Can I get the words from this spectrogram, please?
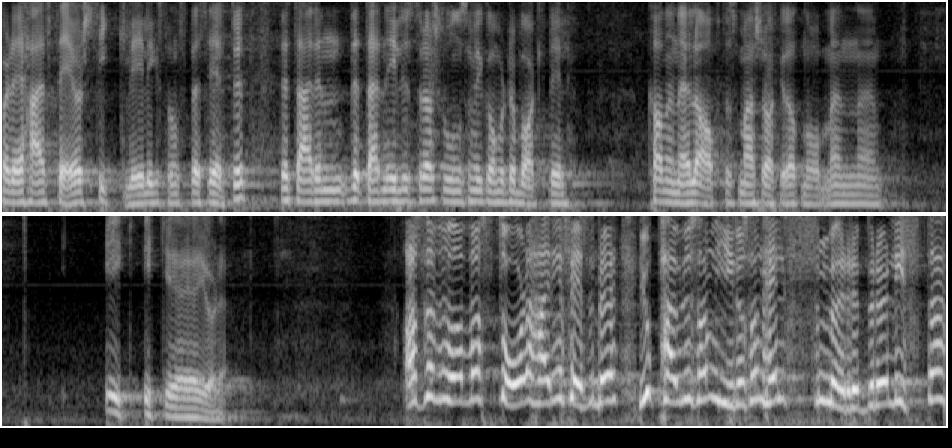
For det her ser jo skikkelig liksom, spesielt ut. Dette er, en, dette er, en, illustrasjon som vi kommer tilbake til. Kan hende jeg la opp det som er så akkurat nå, men uh, ikke, ikke, gjør det. Altså, hva, hva står det her i Efeserbrevet? Jo, Paulus han gir oss en hel smørbrødliste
